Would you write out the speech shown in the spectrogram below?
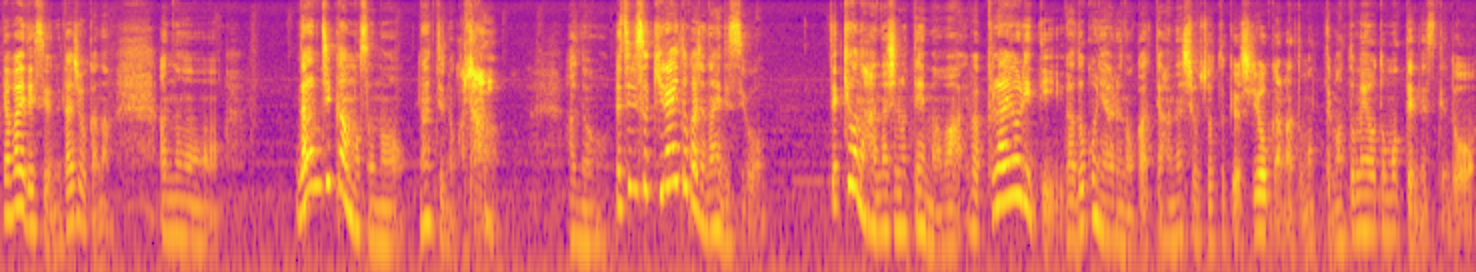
やばいですよね。大丈夫かな？あの何時間もその何て言うのかな？あの別にそう嫌いとかじゃないですよ。で今日の話のテーマはやっぱプライオリティがどこにあるのかって話をちょっと今日しようかなと思ってまとめようと思ってるんですけど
